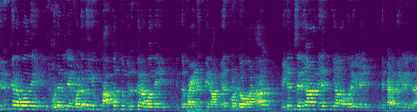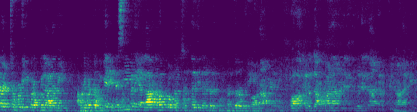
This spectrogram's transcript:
இருக்கிற போதே உடலிலே வலுவையும் தாக்கத்தும் இருக்கிற போதே இந்த பயணத்தை நாம் மேற்கொண்டோமானால் மிகச் சரியான நேர்த்தியான முறையிலே இந்த கடமைகளை நிறைவேற்ற முடியும் ரப்பல் ஆலமீன். அப்படிப்பட்ட உயரிய நசீவனை எல்லாம் நமக்கும் நம் சந்ததியினர்களுக்கும் தந்தர முடியுமானா வாக்கிறது அம்மானா அல்ஹம்துலில்லாஹி ரப்பில் ஆலமீன்.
